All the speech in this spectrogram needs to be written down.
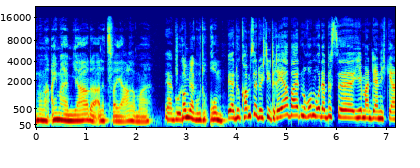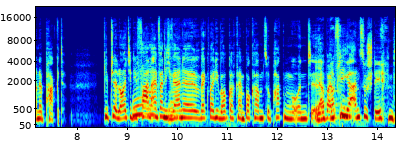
immer mal einmal im Jahr oder alle zwei Jahre mal. Ja, gut. Ich komme ja gut rum. Ja, du kommst ja durch die Dreharbeiten rum oder bist du jemand, der nicht gerne packt? Gibt ja Leute, die fahren einfach nicht gerne weg, weil die überhaupt gar keinen Bock haben zu packen und äh, ja, beim packen, Flieger anzustehen.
